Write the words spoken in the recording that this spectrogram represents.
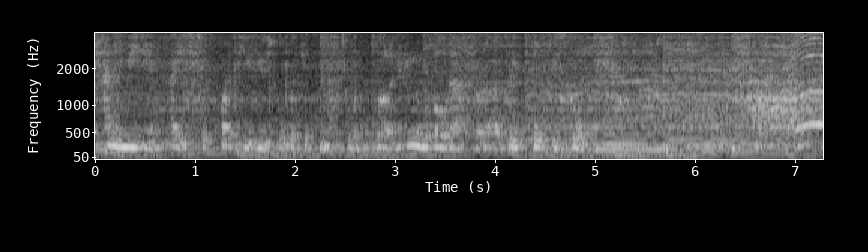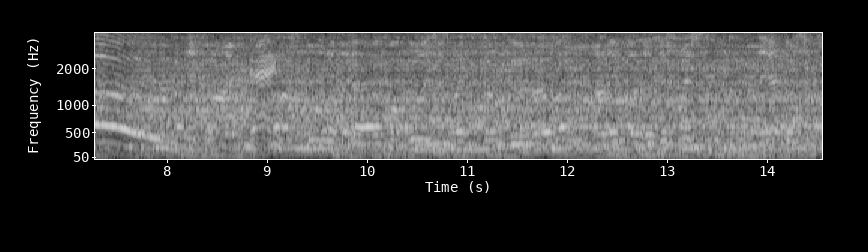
canny medium pace, took quite a few useful wickets in that tournament as well. And England were bowled out for a, pretty poor score. Oh, what a pretty paltry score. Any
